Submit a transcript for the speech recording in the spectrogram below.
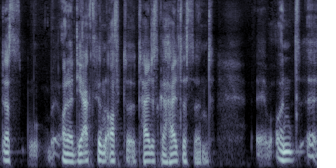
das oder die Aktien oft Teil des Gehaltes sind. Und äh,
